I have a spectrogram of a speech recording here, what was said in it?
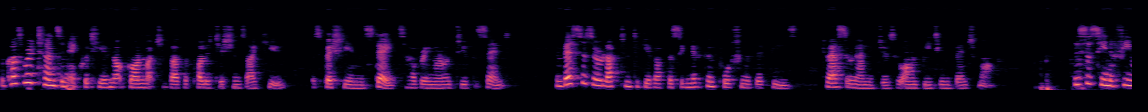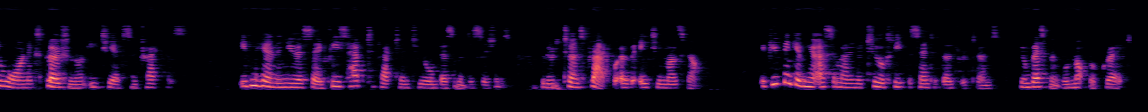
Because returns in equity have not gone much above a politician's IQ, especially in the States, hovering around 2%, investors are reluctant to give up a significant portion of their fees to asset managers who aren't beating the benchmark. This has seen a fee war and explosion on ETFs and trackers. Even here in the USA, fees have to factor into your investment decisions, with returns flat for over 18 months now. If you've been giving your asset manager 2 or 3% of those returns, your investment will not look great.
